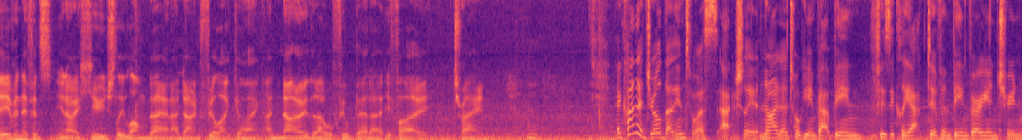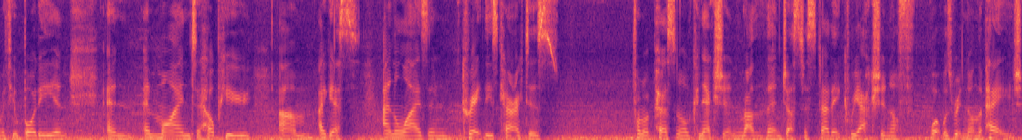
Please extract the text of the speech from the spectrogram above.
even if it's you know a hugely long day and i don't feel like going i know that i will feel better if i train It kind of drilled that into us actually at NIDA, talking about being physically active and being very in tune with your body and and and mind to help you, um, I guess, analyze and create these characters from a personal connection rather than just a static reaction of what was written on the page.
